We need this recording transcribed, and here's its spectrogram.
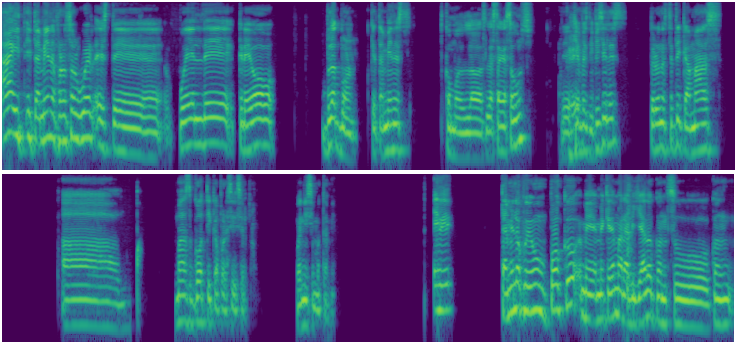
ah, y, y, también a From Software este, fue el de. creó Bloodborne, que también es como los, la saga Souls, de okay. jefes difíciles, pero una estética más. Uh, más gótica, por así decirlo. Buenísimo también. Eh, también lo jugué un poco, me, me quedé maravillado con su, con,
